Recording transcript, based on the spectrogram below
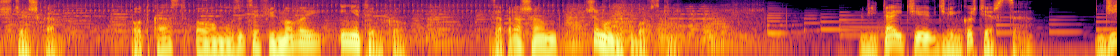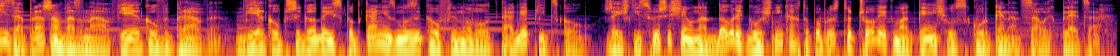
Ścieżka. Podcast o muzyce filmowej i nie tylko. Zapraszam, Szymon Jakubowski. Witajcie w Dźwiękościeżce. Dziś zapraszam Was na wielką wyprawę, wielką przygodę i spotkanie z muzyką filmową tak epicką, że jeśli słyszy się ją na dobrych głośnikach, to po prostu człowiek ma gęsią skórkę na całych plecach.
